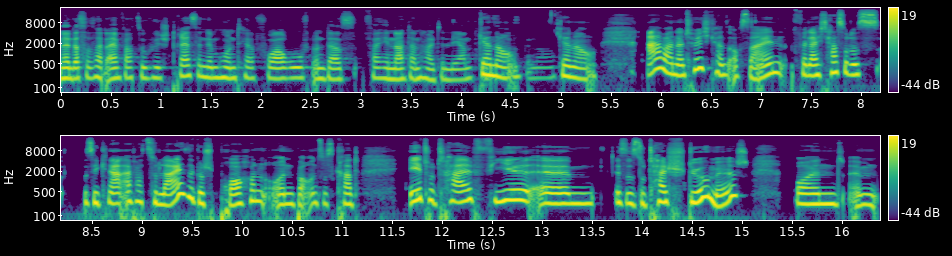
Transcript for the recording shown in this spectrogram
ne, dass das halt einfach zu viel Stress in dem Hund hervorruft und das verhindert dann halt den Lernprozess. Genau, genau. Genau. Aber natürlich kann es auch sein, vielleicht hast du das Signal einfach zu leise gesprochen und bei uns ist gerade eh total viel, ähm, ist es total stürmisch und ähm,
